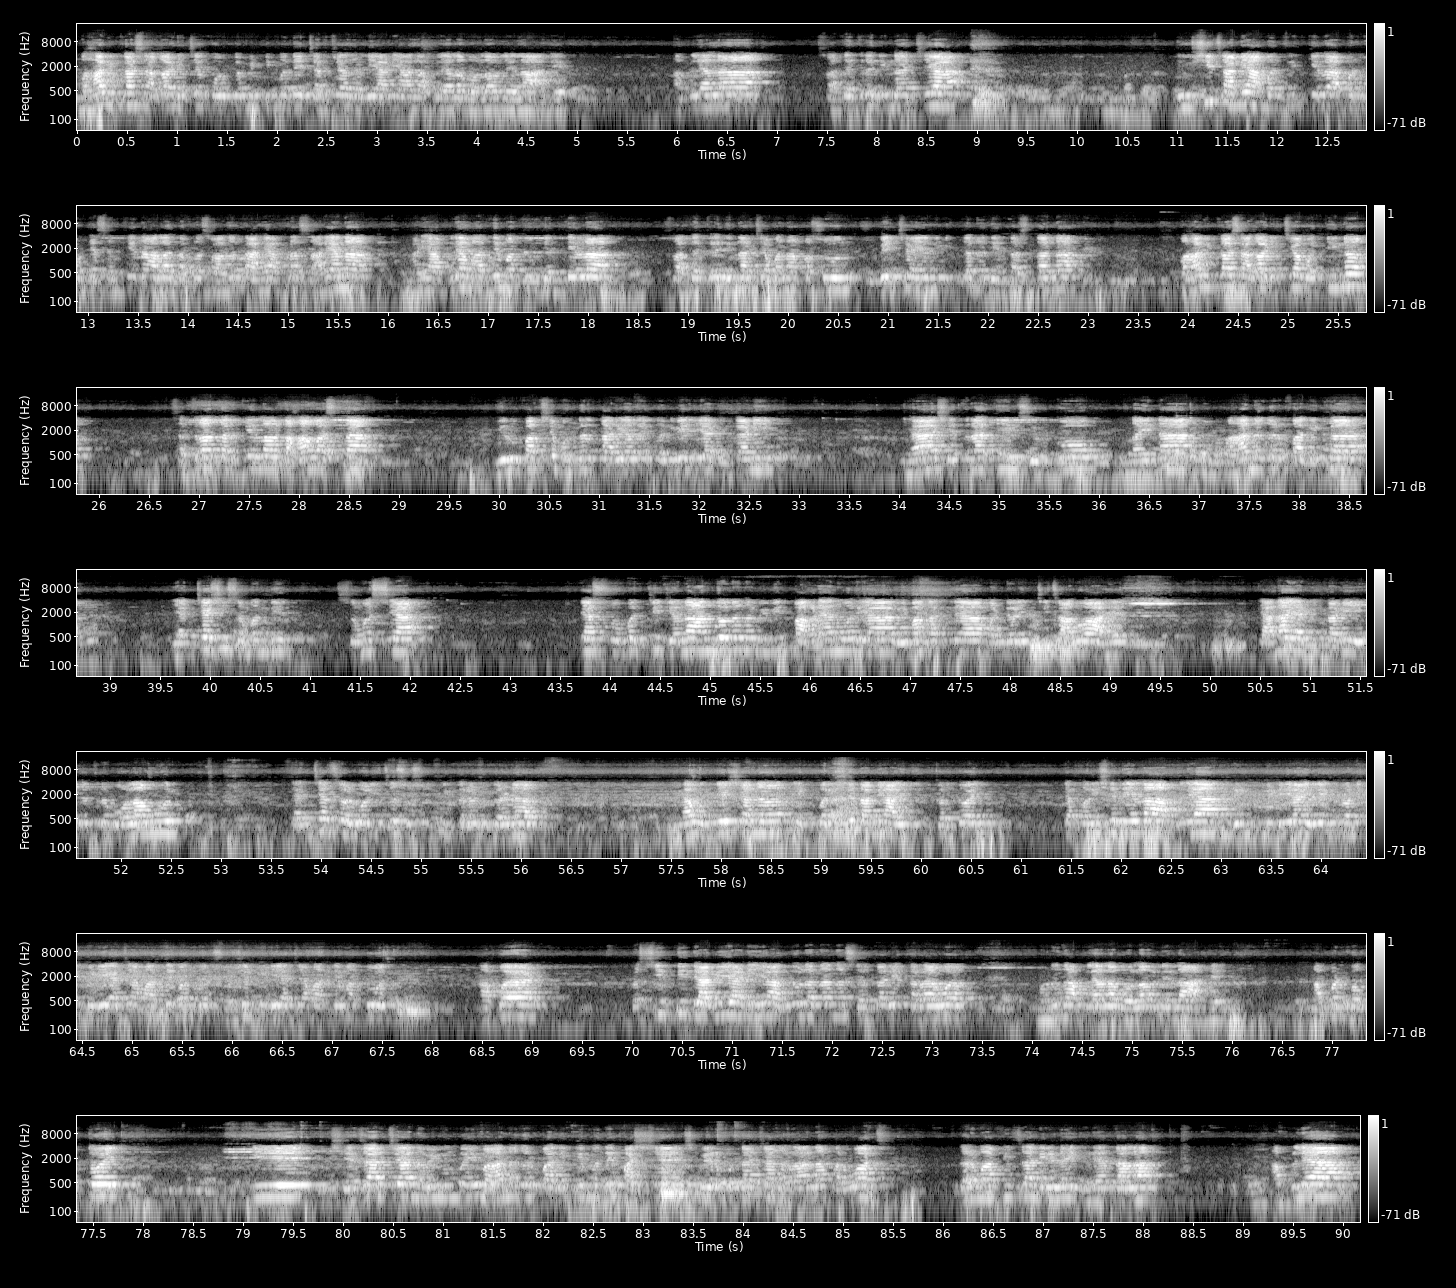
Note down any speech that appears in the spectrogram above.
महाविकास आघाडीच्या कोर कमिटीमध्ये चर्चा झाली आणि आज आपल्याला बोलावलेला आहे. आपल्याला स्वातंत्र्य दिनाच्या दिवशीच आम्ही आमंत्रित केलं आपण मोठ्या संख्येनं आलात. आपलं स्वागत आहे आपणा साऱ्यांना. आणि आपल्या माध्यमातून जनतेला स्वातंत्र्य दिनाच्या मनापासून शुभेच्छा या निमित्तानं देत असताना महाविकास आघाडीच्या वतीनं सतरा तारखेला दहा वाजता विरूपाक्ष मंगल कार्यालय पनवेल या ठिकाणी ह्या क्षेत्रातील सिडको नैना महानगरपालिका यांच्याशी संबंधित समस्या त्यासोबतची जन आंदोलनं विविध मागण्यांवर या विभागातल्या मंडळींची चालू आहेत त्यांना या ठिकाणी एकत्र बोलावून त्यांच्या चळवळीचं सुसूत्रीकरण करणं ह्या उद्देशानं एक परिषद आम्ही आयोजित करतोय. त्या परिषदेला आपल्या प्रिंट मीडिया इलेक्ट्रॉनिक मीडियाच्या माध्यमातून सोशल मीडियाच्या माध्यमातून आपण प्रसिद्धी द्यावी आणि या आंदोलनानं सहकार्य करावं म्हणून आपल्याला बोलावलेलं आहे. आपण बघतोय की शेजारच्या नवी मुंबई महानगरपालिकेमध्ये पाचशे स्क्वेअर फुटाच्या घरांना परवाच दरमाफीचा निर्णय घेण्यात आला. आपल्या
